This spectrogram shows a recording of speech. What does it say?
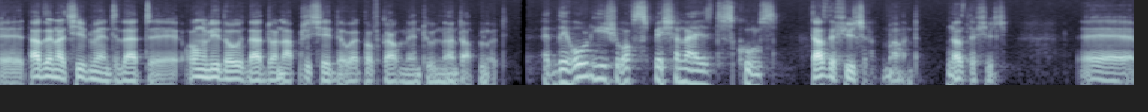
uh, that's an achievement that uh, only those that don't appreciate the work of government will not upload. The whole issue of specialized schools. That's the future, Mount. That's the future. Uh,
